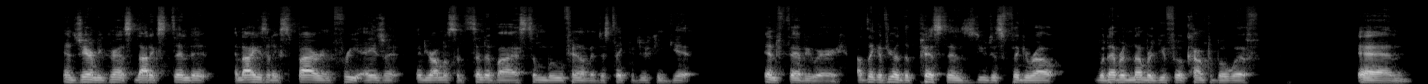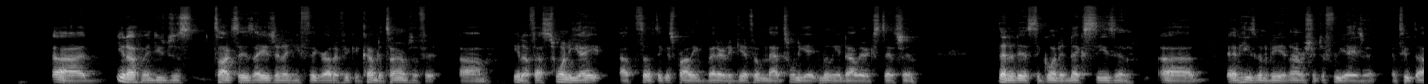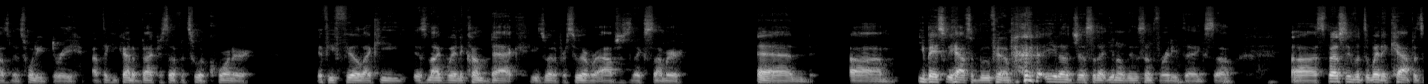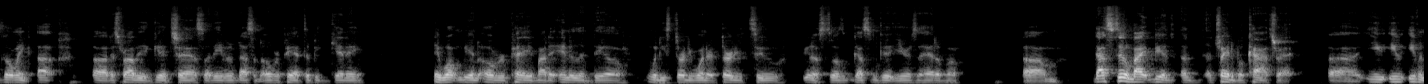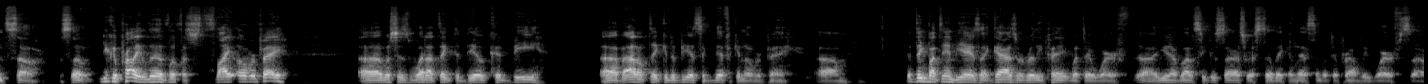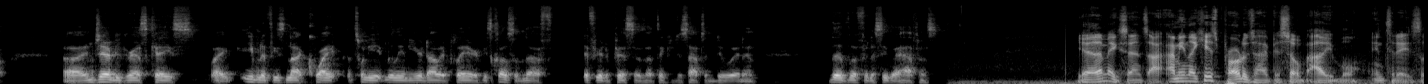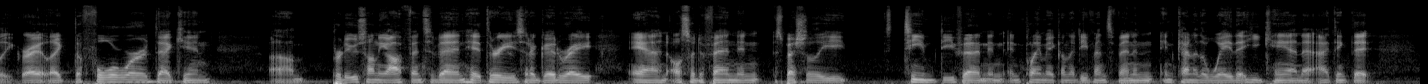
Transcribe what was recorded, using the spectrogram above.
and Jerami Grant's not extended, and now he's an expiring free agent, and you're almost incentivized to move him and just take what you can get in February. I think if you're the Pistons, you just figure out whatever number you feel comfortable with, and uh, you know, and you just talk to his agent and you figure out if you can come to terms with it. Um, you know, if that's 28, I still think it's probably better to give him that 28 million dollar extension than it is to go into next season. Uh, and he's going to be an unrestricted free agent in 2023. I think you kind of back yourself into a corner if you feel like he is not going to come back. He's going to pursue other options next summer, and um, you basically have to move him, you know, just so that you don't lose him for anything. So. Uh, especially with the way the cap is going up, uh, there's probably a good chance that even if that's an overpay at the beginning, it won't be an overpay by the end of the deal when he's 31 or 32. You know, still got some good years ahead of him. Um, that still might be a, a, a tradable contract, uh, even so. So you could probably live with a slight overpay, uh, which is what I think the deal could be. Uh, but I don't think it'll be a significant overpay. Um, the thing about the NBA is that guys are really paid what they're worth. Uh, you have a lot of superstars who are still making less than what they're probably worth. So uh, in Jerami Grant's case, like even if he's not quite a 28 million a year dollar player, if he's close enough, if you're the Pistons, I think you just have to do it and live with it and see what happens. Yeah, that makes sense. I, I, mean, like his prototype is so valuable in today's league, right? Like the forward that can um, produce on the offensive end, hit threes at a good rate, and also defend and especially team defend and, and play make on the defensive end in, in kind of the way that he can. I think that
